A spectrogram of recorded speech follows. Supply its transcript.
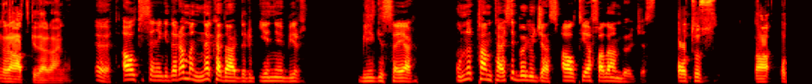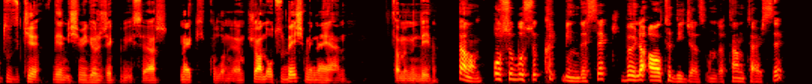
Rahat gider aynen. Evet 6 sene gider ama ne kadardır yeni bir bilgisayar? Onu tam tersi böleceğiz. 6'ya falan böleceğiz. 30 daha 32 benim işimi görecek bir bilgisayar. Mac kullanıyorum. Şu anda 35 mi ne yani? Tam emin değilim. Tamam. Osu busu 40 bin desek böyle 6 diyeceğiz bunda tam tersi.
